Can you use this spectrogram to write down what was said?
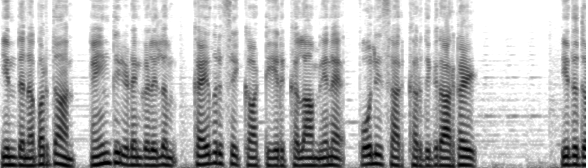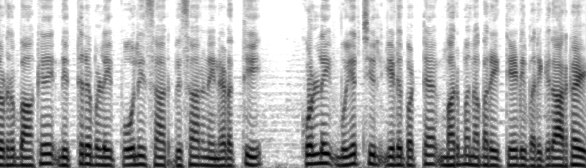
இந்த நபர்தான் ஐந்து இடங்களிலும் கைவரிசை காட்டியிருக்கலாம் என போலீசார் கருதுகிறார்கள். இது தொடர்பாக நித்திரவிளை போலீசார் விசாரணை நடத்தி கொள்ளை முயற்சியில் ஈடுபட்ட மர்ம நபரை தேடி வருகிறார்கள்.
